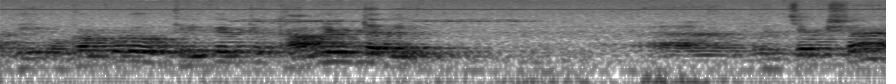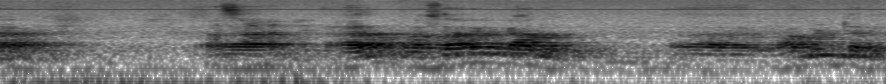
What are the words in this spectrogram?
అది ఒకప్పుడు క్రికెట్ కామెంటరీ ప్రత్యక్ష ప్రసారం. కాదు కామెంటరీ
